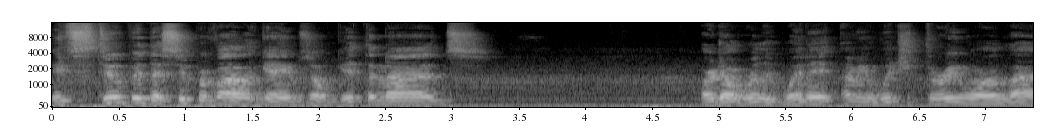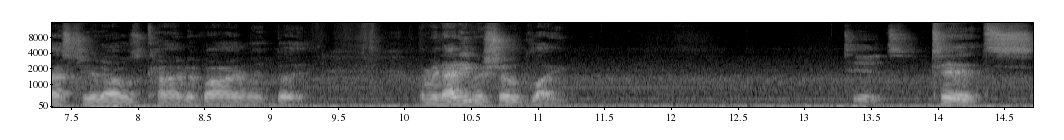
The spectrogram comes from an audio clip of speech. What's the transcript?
it's stupid that super violent games don't get the nods or don't really win it. I mean, Witcher Three won last year. That was kind of violent, but I mean that even showed like Tits. tits.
